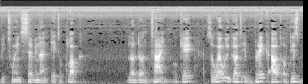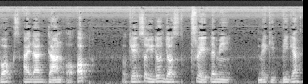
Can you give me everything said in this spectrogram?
between 7 and 8 o'clock London time okay? So when we got a breakout of this box either down or up okay? So you don't just trade let me make it bigger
